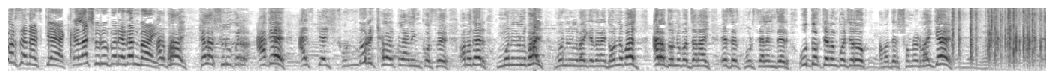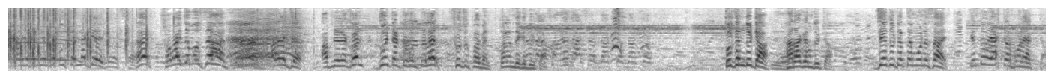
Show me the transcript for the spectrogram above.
করছেন আজকে। খেলা শুরু করে দেন ভাই। আর ভাই খেলা শুরু করার আগে আজকে এই সুন্দর খেলার প্ল্যানিং করছে আমাদের মনিরুল ভাই। মনিরুল ভাইকে জানাই ধন্যবাদ। আরও ধন্যবাদ জানাই এস এস ফুড চ্যালেঞ্জের উদ্যোক্তা এবং পরিচালক আমাদের সম্রাট ভাইকে? হ্যাঁ, সবাই তো বলছেন। আর আপনার এখন দুইটা টোকন তোলার সুযোগ পাবেন। তোলেন দেখে দুইটা। তুলতেন দুইটা? হ্যাঁ রাখেন দুইটা। যে দুটাতে মনে চায়, কিন্তু একটার পরে একটা।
